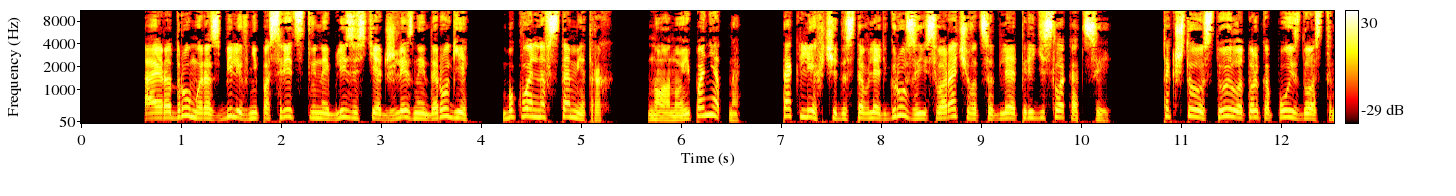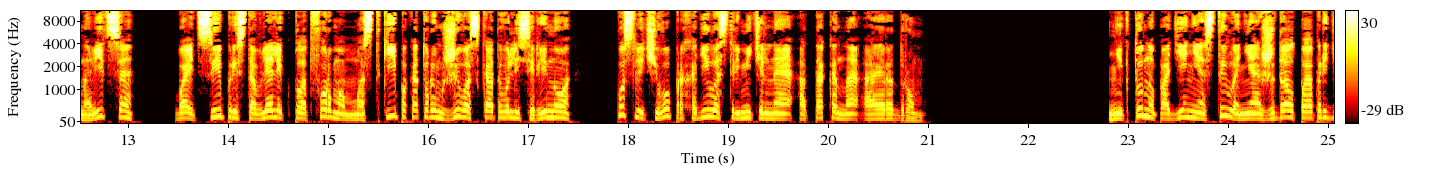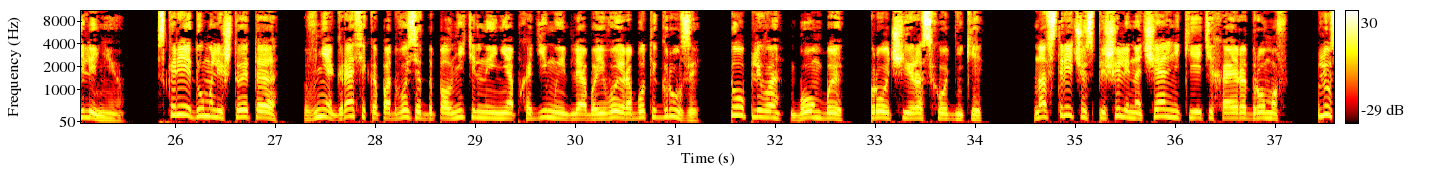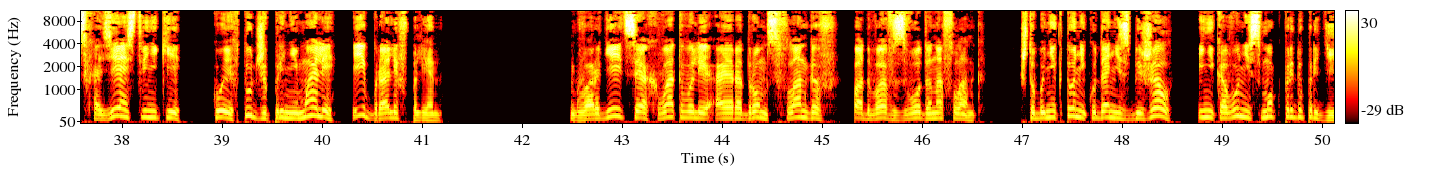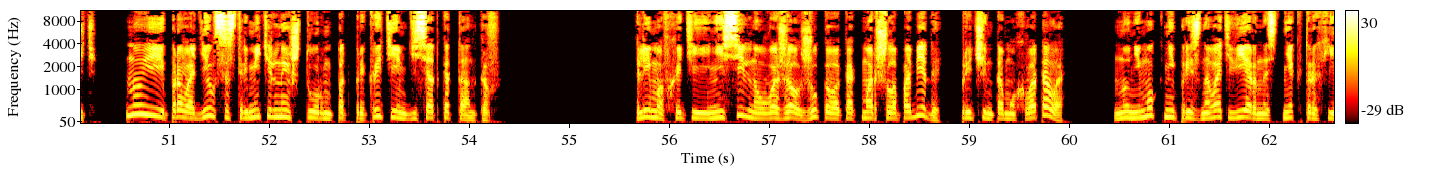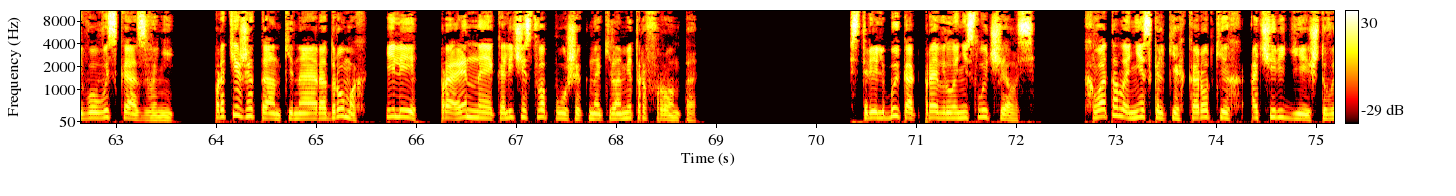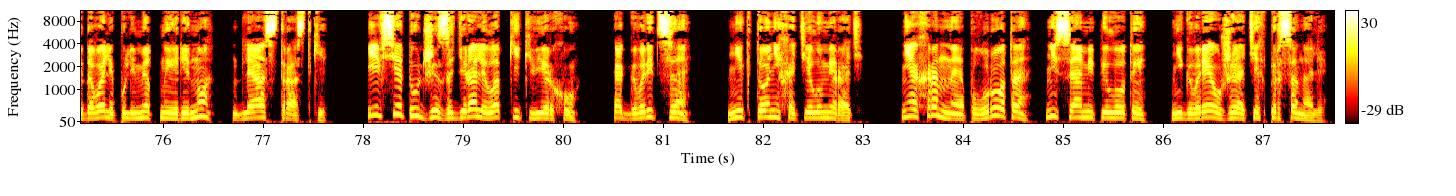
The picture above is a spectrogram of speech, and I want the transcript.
Аэродромы разбили в непосредственной близости от железной дороги буквально в 100 метрах. Но оно и понятно. Так легче доставлять грузы и сворачиваться для передислокации. Так что стоило только поезду остановиться, бойцы приставляли к платформам мостки, по которым живо скатывались Рено, после чего проходила стремительная атака на аэродром. Никто нападения с тыла не ожидал по определению. Скорее думали, что это вне графика подвозят дополнительные необходимые для боевой работы грузы, топливо, бомбы, прочие расходники. Навстречу спешили начальники этих аэродромов, плюс хозяйственники, коих тут же принимали и брали в плен. Гвардейцы охватывали аэродром с флангов по два взвода на фланг чтобы никто никуда не сбежал и никого не смог предупредить. Ну и проводился стремительный штурм под прикрытием десятка танков. Климов хоть и не сильно уважал Жукова как маршала Победы, причин тому хватало, но не мог не признавать верность некоторых его высказываний про те же танки на аэродромах или про энное количество пушек на километр фронта. Стрельбы, как правило, не случалось, Хватало нескольких коротких очередей, что выдавали пулеметные Рено для острастки. И все тут же задирали лапки кверху. Как говорится, никто не хотел умирать. Ни охранная полурота, ни сами пилоты, не говоря уже о техперсонале.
